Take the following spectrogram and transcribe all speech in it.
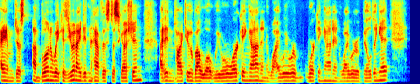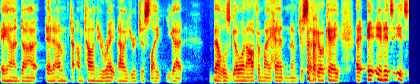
I am just I'm blown away because you and I didn't have this discussion. I didn't talk to you about what we were working on and why we were working on and why we were building it. And uh, and I'm t- I'm telling you right now, you're just like you got bells going off in my head and i'm just like okay and it's it's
